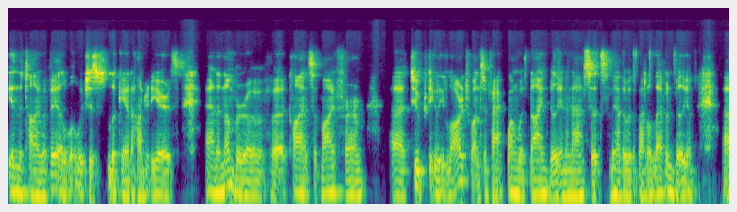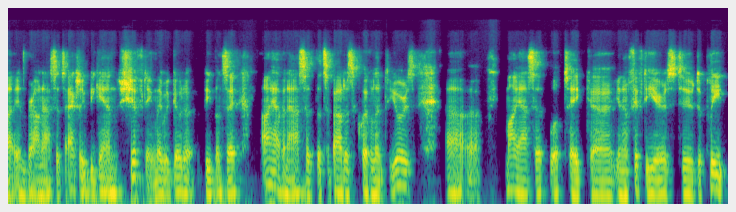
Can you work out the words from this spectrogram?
in the time available, which is looking at 100 years. And a number of uh, clients of my firm uh, two particularly large ones, in fact, one with 9 billion in assets and the other with about 11 billion uh, in brown assets, actually began shifting. They would go to people and say, I have an asset that's about as equivalent to yours. Uh, my asset will take, uh, you know, 50 years to deplete.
